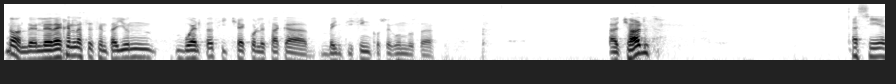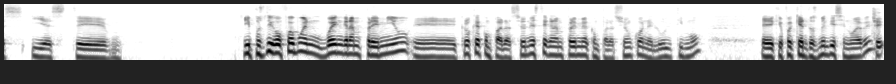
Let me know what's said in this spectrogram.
No, le, le dejan las 61 vueltas y Checo le saca 25 segundos a, a Charles. Así es. Y este. Y pues digo, fue buen, buen gran premio. eh, creo que a comparación, este gran premio a comparación con el último, eh, que fue que en 2019. Sí.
